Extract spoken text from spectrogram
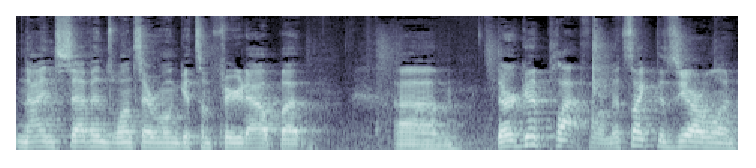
97s once everyone gets them figured out, but um, they're a good platform. It's like the ZR1.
